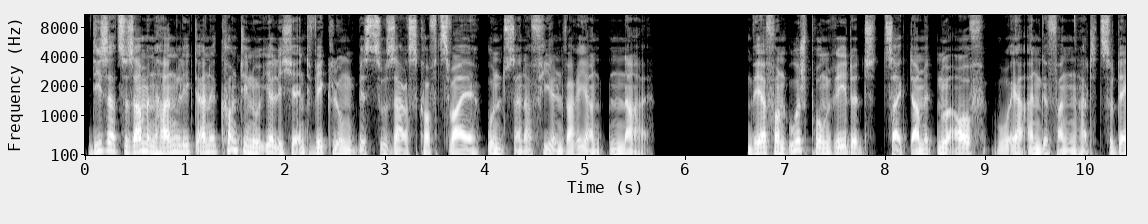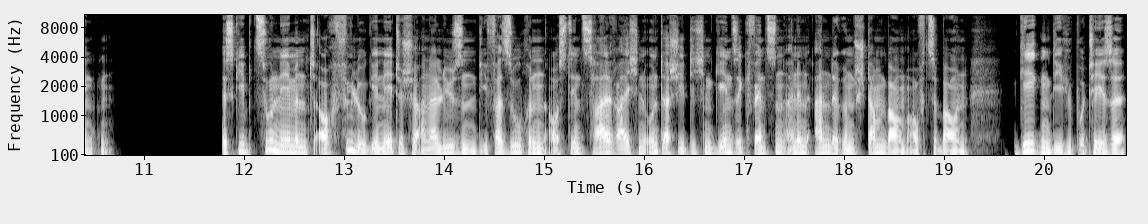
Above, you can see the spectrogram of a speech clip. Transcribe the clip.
Dieser Zusammenhang legt eine kontinuierliche Entwicklung bis zu SARS-CoV-2 und seiner vielen Varianten nahe. Wer von Ursprung redet, zeigt damit nur auf, wo er angefangen hat zu denken. Es gibt zunehmend auch phylogenetische Analysen, die versuchen, aus den zahlreichen unterschiedlichen Gensequenzen einen anderen Stammbaum aufzubauen, gegen die Hypothese,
